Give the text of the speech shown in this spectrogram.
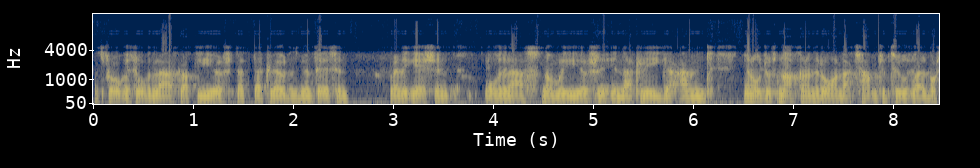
It's progress over the last lot of years that that Louth has been facing relegation over the last number of years in that league, and you know just knocking on the door on that championship too as well. But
